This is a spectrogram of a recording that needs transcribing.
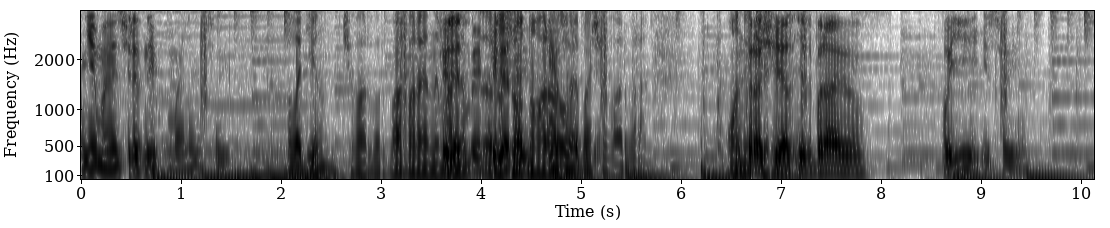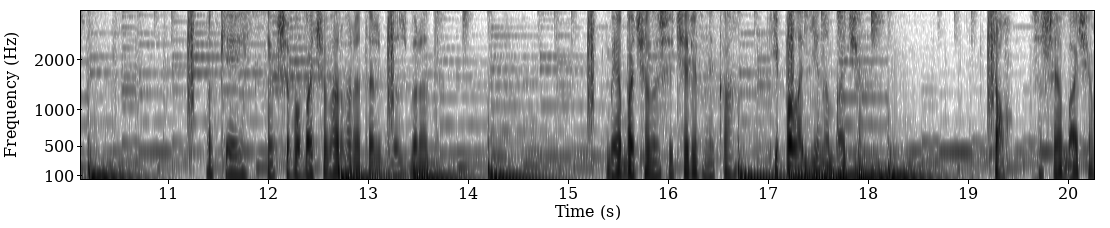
Ні, в мене чарівник, у мене цей. Паладін чи варвар? Варвара немає. Фіолетовий, нем- фіолетовий, Жодного разу не фіолетовий. бачив варвара. Он ну, коротше, я, я збираю свої і свої. Окей. Якщо побачу варвара, теж буду збирати. Бо я бачу лише чарівника. І паладіна бачу. То, це що я бачив.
